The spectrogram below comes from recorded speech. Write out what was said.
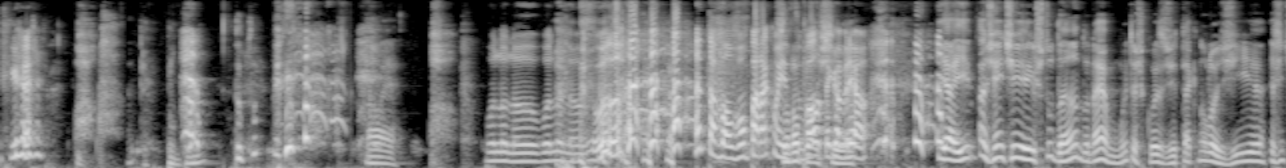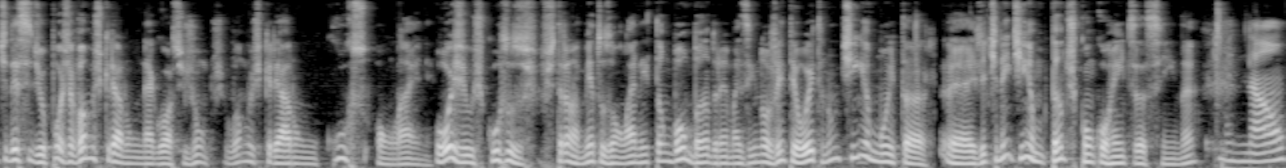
Não é. Wololô, wololô, tá bom, vamos parar com isso. Volta, Gabriel. E aí, a gente estudando, né, muitas coisas de tecnologia, a gente decidiu, poxa, vamos criar um negócio juntos? Vamos criar um curso online. Hoje, os cursos, os treinamentos online estão bombando, né? Mas em 98 não tinha muita. É, a gente nem tinha tantos concorrentes assim, né? Não.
